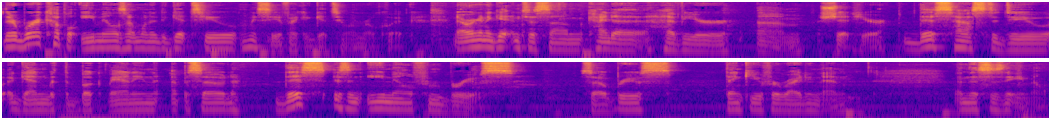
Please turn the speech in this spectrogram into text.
There were a couple emails I wanted to get to. Let me see if I could get to them real quick. Now we're going to get into some kind of heavier um, shit here. This has to do, again, with the book banning episode. This is an email from Bruce. So, Bruce, thank you for writing in. And this is the email.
